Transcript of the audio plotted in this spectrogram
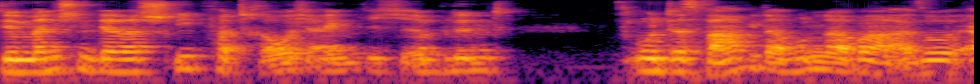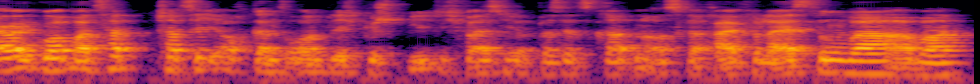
dem Menschen, der das schrieb, vertraue ich eigentlich äh, blind. Und es war wieder wunderbar. Also Eric Roberts hat tatsächlich auch ganz ordentlich gespielt. Ich weiß nicht, ob das jetzt gerade eine Oscar-reife Leistung war, aber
